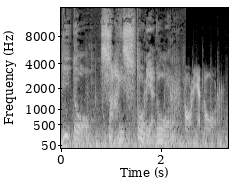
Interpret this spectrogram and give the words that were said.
dito sa Historiador. Historiador.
